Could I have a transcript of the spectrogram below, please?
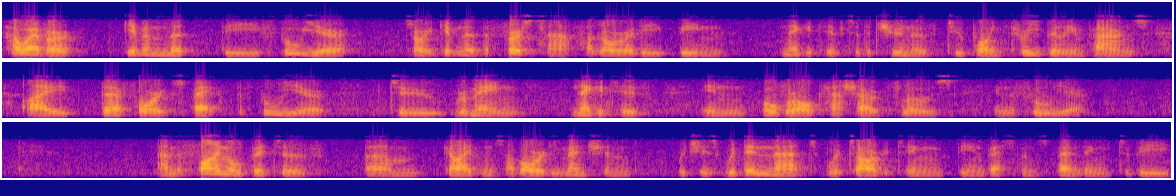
However, given that the full year, sorry, given that the first half has already been negative to the tune of 2.3 billion pounds, I therefore expect the full year to remain negative in overall cash outflows in the full year. And the final bit of um, guidance I've already mentioned, which is within that, we're targeting the investment spending to be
